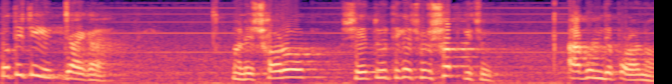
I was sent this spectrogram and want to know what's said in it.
প্রতিটি জায়গা মানে সড়ক, সেতু থেকে শুরু সব কিছু আগুন দিয়ে পড়ানো।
